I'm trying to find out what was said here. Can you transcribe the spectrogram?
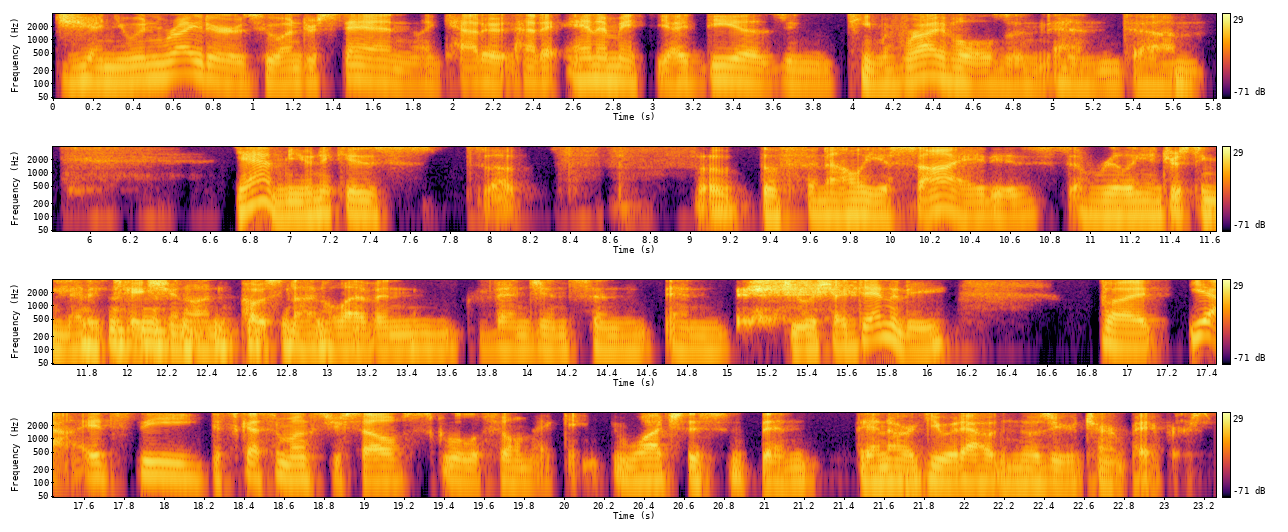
genuine writers who understand like how to how to animate the ideas in Team of Rivals and and um, yeah, Munich is uh, the, the finale aside, is a really interesting meditation on post 9-11 vengeance and, and Jewish identity. But yeah, it's the discuss amongst yourselves school of filmmaking. You watch this, then then argue it out, and those are your term papers.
